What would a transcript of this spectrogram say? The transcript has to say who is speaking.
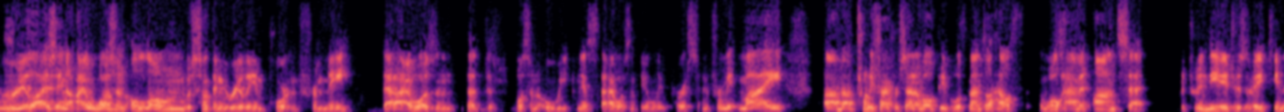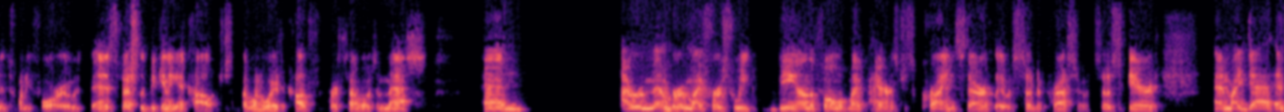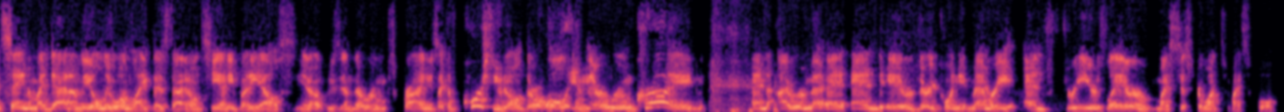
Speaker 1: realizing I wasn't alone was something really important for me. That I wasn't that this wasn't a weakness. That I wasn't the only person. For me, my uh, about twenty five percent of all people with mental health will have it onset between the ages of eighteen and twenty four. It was, and especially beginning at college. I went away to college for the first time. I was a mess, and I remember my first week being on the phone with my parents, just crying hysterically. I was so depressed. I was so scared and my dad and saying to my dad i'm the only one like this i don't see anybody else you know who's in their rooms crying. He's like of course you don't. They're all in their room crying. And i remember and it was a very poignant memory. And three years later my sister went to my school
